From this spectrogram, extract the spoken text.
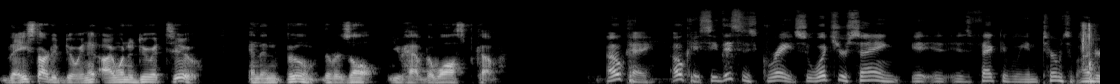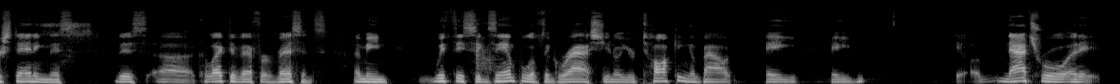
They started doing it. I want to do it too and then boom, the result, you have the wasp come. Okay. Okay. See, this is great. So what you're saying is effectively in terms of understanding this, this, uh, collective effervescence. I mean, with this example of the grass, you know, you're talking about a, a natural, an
